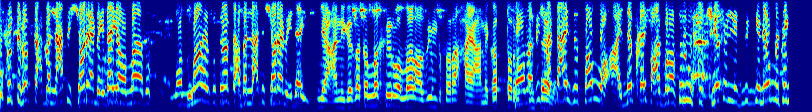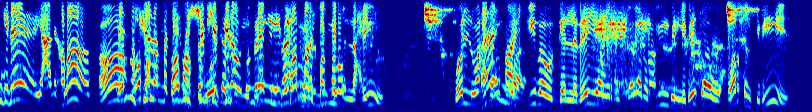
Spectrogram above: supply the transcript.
وكنت بفتح بلعات الشوارع بإيديا والله يا دكتور والله كنت بفتح بلعات الشوارع بإيديا يعني جزاك الله خير والله العظيم بصراحة يعني كتر ما فيش حد. عايز يتطوع الناس خايفة على البناطيل والكوتشيات اللي ب 100 جنيه و200 جنيه يعني خلاص آه المشكلة طبعاً، لما. تلبس ده شبشب بقول لك كده وتقوم جاي ماشيين البنطلون؟ كل واحد أيوة. رفع الجيبة والجلابية والرجالة ماشيين باللبسه وحوار كان كبير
